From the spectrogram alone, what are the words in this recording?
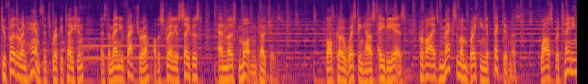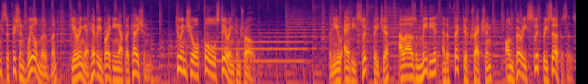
to further enhance its reputation as the manufacturer of Australia's safest and most modern coaches. Wabco Westinghouse ABS provides maximum braking effectiveness whilst retaining sufficient wheel movement during a heavy braking application to ensure full steering control. The new anti-slip feature allows immediate and effective traction on very slippery surfaces,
